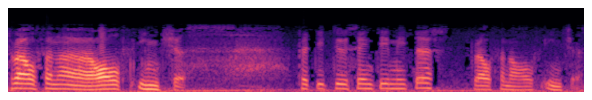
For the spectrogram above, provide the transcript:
twelve and a half inches. Thirty-two centimeters, twelve and a half inches.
